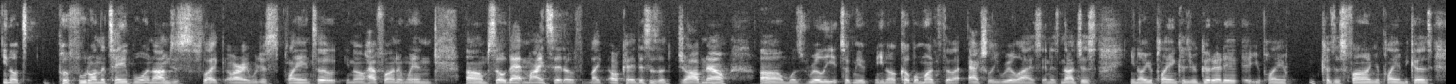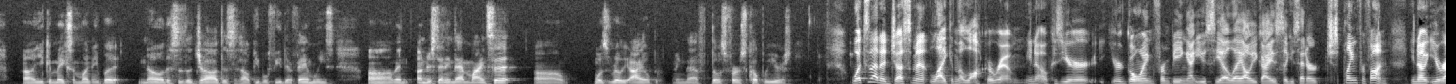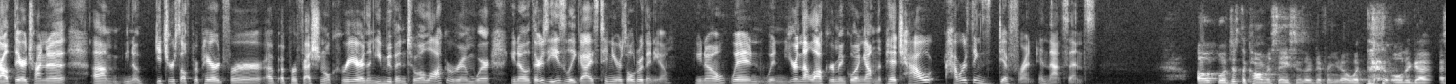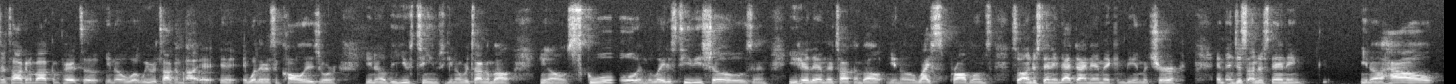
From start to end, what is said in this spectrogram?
you know, t- put food on the table, and I'm just like, all right, we're just playing to, you know, have fun and win. Um, so that mindset of like, okay, this is a job now. Um, was really it took me you know a couple months to actually realize and it's not just you know you're playing because you're good at it you're playing because it's fun you're playing because uh, you can make some money. But no, this is a job. This is how people feed their families. Um, and understanding that mindset uh, was really eye opening. That those first couple years. What's that adjustment like in the locker room? You know, because you're you're going from being at UCLA, all you guys, like you said, are just playing for fun. You know, you're out there trying to, um, you know, get yourself prepared for a, a professional career, and then you move into a locker room where you know there's easily guys ten years older than you. You know, when when you're in that locker room and going out in the pitch, how how are things different in that sense? Oh well, just the conversations are different. You know what the older guys are talking about compared to you know what we were talking about, at, at, whether it's a college or you know the youth teams. You know we're talking about you know school and the latest TV shows, and you hear them they're talking about you know life's problems. So understanding that dynamic and being mature, and then just understanding you know how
